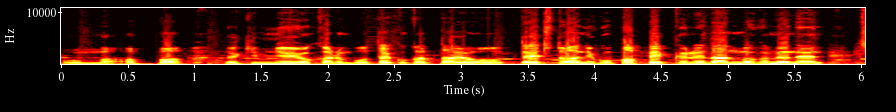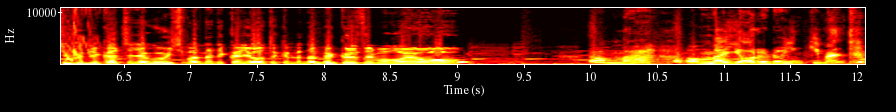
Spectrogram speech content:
엄마 아빠 나 김예 역할은 못할 것 같아요 떼주도 아니고 밥 100그릇 안 먹으면은 친구들이 가짜냐고 의심한다니까요 어떻게 맨날 100그릇을 먹어요 엄마, 엄마 여르르 인기 많다며?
